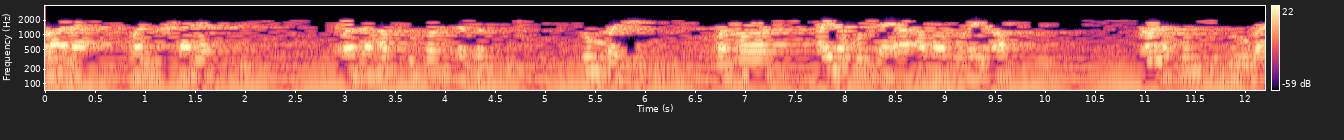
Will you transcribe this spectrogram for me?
قال فانخنت فذهبت فاغتسلت ثم جئت. فقال أين كنت يا أبا هريرة؟ قال كنت جنوبا.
